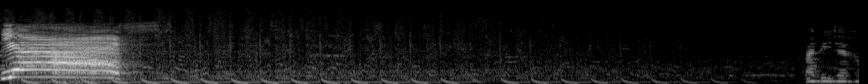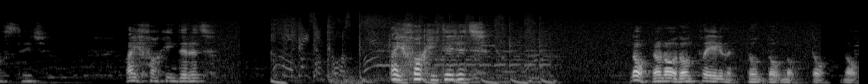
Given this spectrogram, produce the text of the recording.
Yes! I beat Devil Stage. I fucking did it. I fucking did it. No, no, no, don't play again. Don't, don't, no, don't, no.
